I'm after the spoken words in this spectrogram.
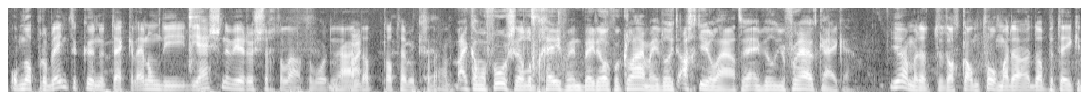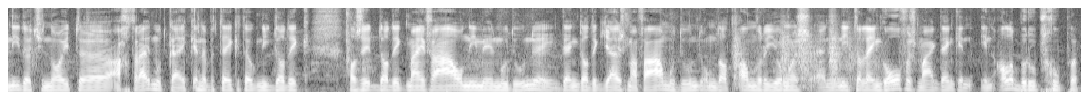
Om dat probleem te kunnen tackelen en om die, die hersenen weer rustig te laten worden. Nou, en dat, dat heb ik gedaan. Maar ik kan me voorstellen, op een gegeven moment ben je er ook wel klaar mee. Wil je het achter je laten en wil je vooruit kijken. Ja, maar dat, dat kan toch. Maar dat, betekent niet dat je nooit eh, achteruit moet kijken. En dat betekent ook niet dat ik, als ik, dat ik mijn verhaal niet meer moet doen. Ik denk dat ik juist mijn verhaal moet doen. Omdat andere jongens, en niet alleen golfers, maar ik denk in, in alle beroepsgroepen,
